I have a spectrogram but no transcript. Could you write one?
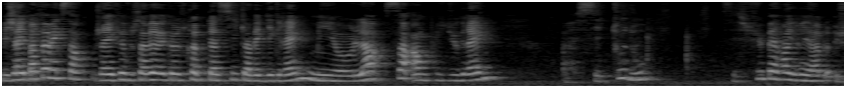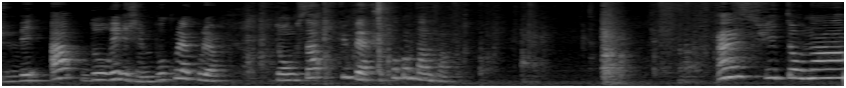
Mais j'avais pas fait avec ça. J'avais fait, vous savez, avec un scrub classique avec des graines. Mais euh, là, ça, en plus du grain, euh, c'est tout doux. C'est super agréable. Je vais adorer. J'aime beaucoup la couleur. Donc ça, super. Je suis trop contente. Ensuite, on a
